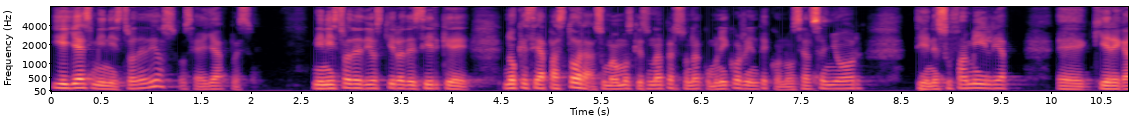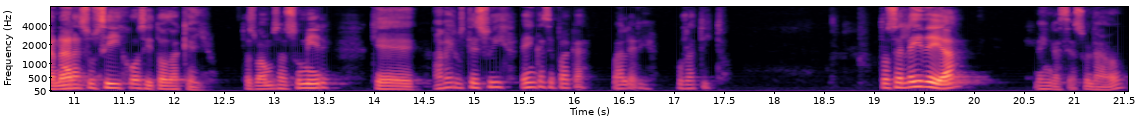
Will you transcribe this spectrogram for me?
y ella es ministro de Dios. O sea, ella, pues, ministro de Dios quiero decir que no que sea pastora, asumamos que es una persona común y corriente, conoce al Señor, tiene su familia, eh, quiere ganar a sus hijos y todo aquello. Entonces vamos a asumir que, a ver, usted es su hija, véngase para acá, Valeria, un ratito. Entonces la idea, véngase a su lado,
